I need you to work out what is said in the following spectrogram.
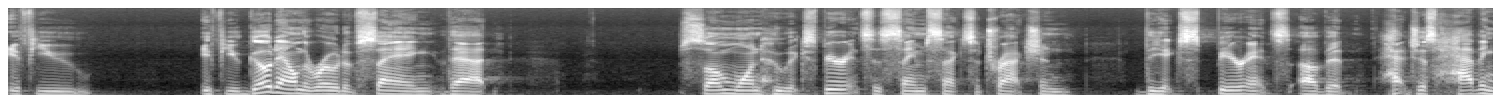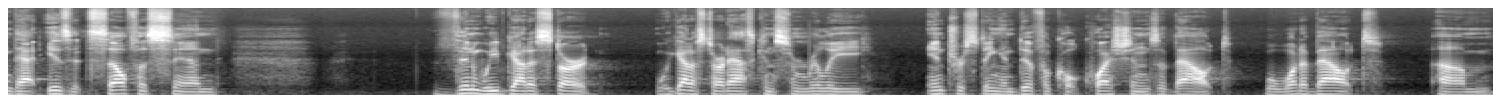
if you if you go down the road of saying that someone who experiences same-sex attraction, the experience of it, just having that is itself a sin, then we've got to start we got to start asking some really interesting and difficult questions about well, what about um,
